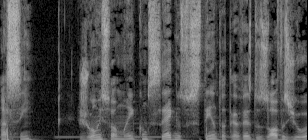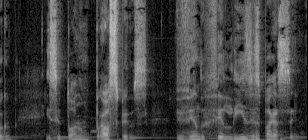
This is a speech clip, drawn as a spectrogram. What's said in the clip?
Assim, João e sua mãe conseguem o sustento através dos ovos de ouro e se tornam prósperos, vivendo felizes para sempre.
